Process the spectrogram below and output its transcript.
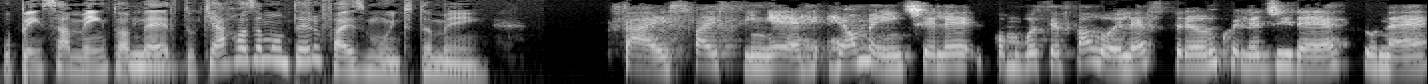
o pensamento sim. aberto, que a Rosa Monteiro faz muito também. Faz, faz sim. É, realmente, ele é, como você falou, ele é franco, ele é direto, né?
